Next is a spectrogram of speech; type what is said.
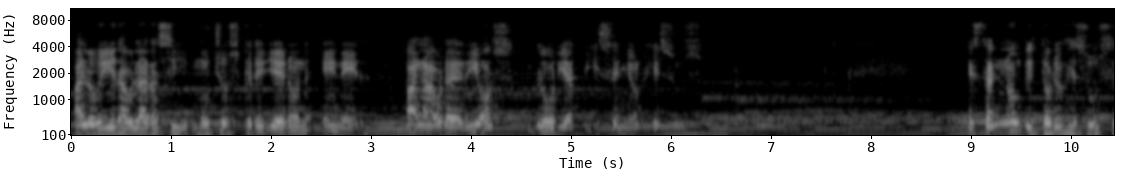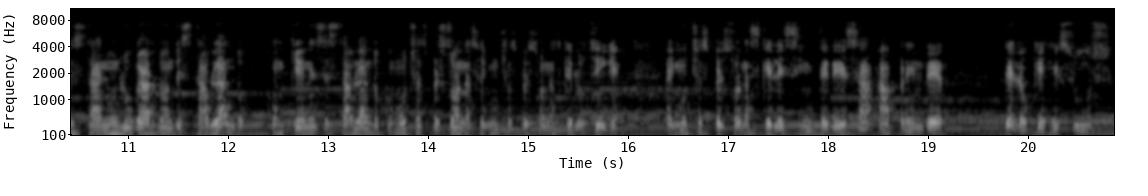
Al oír hablar así, muchos creyeron en él. Palabra de Dios, gloria a ti, Señor Jesús. Está en un auditorio Jesús, está en un lugar donde está hablando. ¿Con quiénes está hablando? Con muchas personas. Hay muchas personas que lo siguen. Hay muchas personas que les interesa aprender de lo que Jesús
